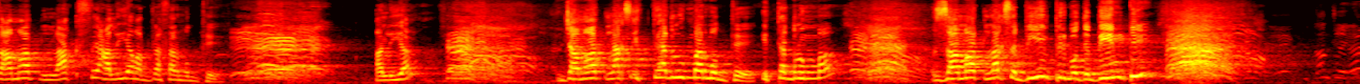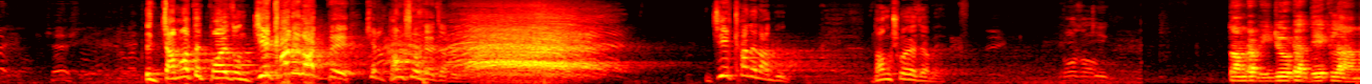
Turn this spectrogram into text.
জামাত লাগছে আলিয়া মাদ্রাসার মধ্যে। আলিয়া? জামাত লাগছে ইত্তেহাদুল উম্মার মধ্যে। ইত্তেহাদুল উম্মা? জামাত লাগছে বিএনপির মধ্যে। বিএনপি? জামাতের প্রয়োজন যেখানে লাগবে সেটা ধ্বংস হয়ে যাবে। যেখানে লাগুক, ধ্বংস হয়ে যাবে। আমরা ভিডিওটা দেখলাম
